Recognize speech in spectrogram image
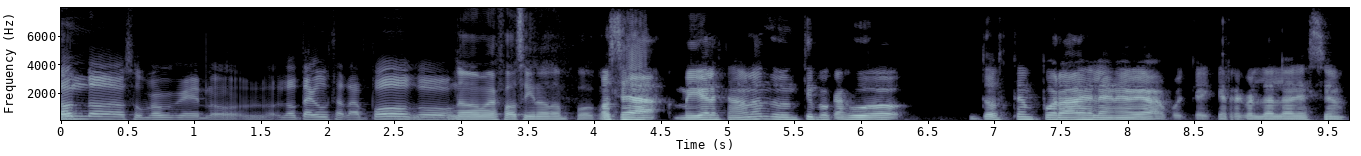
Rondo, supongo que no, no- no te gusta tampoco. No me fascina tampoco. O sea, Miguel, están hablando de un tipo que ha jugado dos temporadas en la NBA, porque hay que recordar la lesión,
